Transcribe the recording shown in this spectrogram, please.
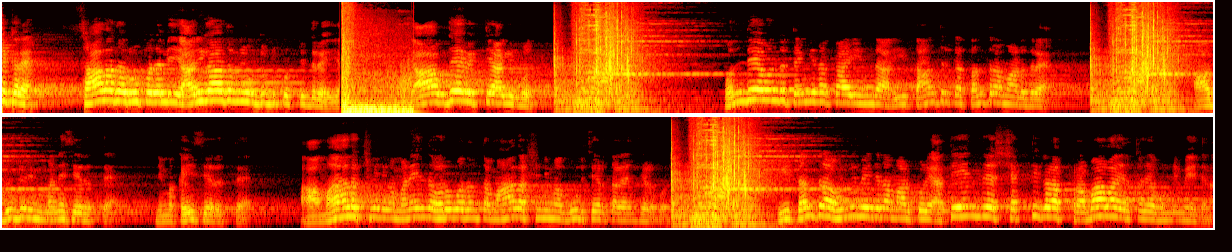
ವೀಕ್ಷಕರೇ, ಸಾಲದ ರೂಪದಲ್ಲಿ ಯಾರಿಗಾದರೂ ನೀವು ದುಡ್ಡು ಕೊಟ್ಟಿದ್ರೆ ಯಾವುದೇ ವ್ಯಕ್ತಿ ಆಗಿರ್ಬೋದು, ಒಂದೇ ಒಂದು ತೆಂಗಿನಕಾಯಿಯಿಂದ ಈ ತಾಂತ್ರಿಕ ತಂತ್ರ ಮಾಡಿದ್ರೆ ಆ ದುಡ್ಡು ನಿಮ್ಮ ಮನೆ ಸೇರುತ್ತೆ, ನಿಮ್ಮ ಕೈ ಸೇರುತ್ತೆ. ಆ ಮಹಾಲಕ್ಷ್ಮಿ ನಿಮ್ಮ ಮನೆಯಿಂದ ಹೊರಬೋದಂಥ ಮಹಾಲಕ್ಷ್ಮಿ ನಿಮ್ಮ ಗೂಡು ಸೇರ್ತಾಳೆ ಅಂತ ಹೇಳ್ಬೋದು. ಈ ತಂತ್ರ ಹುಣ್ಣಿಮೆ ದಿನ ಮಾಡ್ಕೊಳ್ಳಿ, ಅತೇಂದ್ರಿಯ ಶಕ್ತಿಗಳ ಪ್ರಭಾವ ಇರ್ತದೆ ಹುಣ್ಣಿಮೆ ದಿನ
